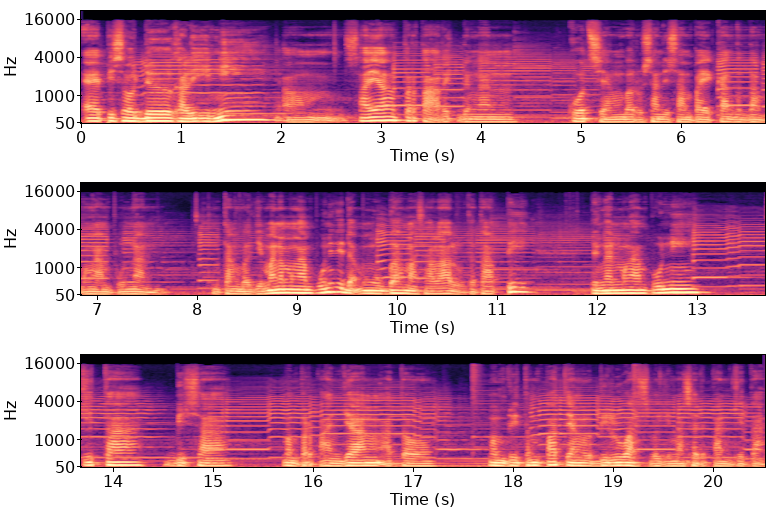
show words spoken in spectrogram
episode kali ini, um, saya tertarik dengan quotes yang barusan disampaikan tentang pengampunan tentang bagaimana mengampuni tidak mengubah masa lalu tetapi dengan mengampuni kita bisa memperpanjang atau memberi tempat yang lebih luas bagi masa depan kita.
